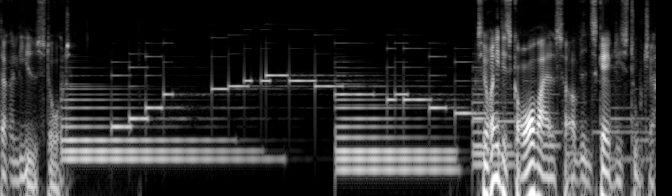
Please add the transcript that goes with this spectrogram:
der gør livet stort. Teoretiske overvejelser og videnskabelige studier.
